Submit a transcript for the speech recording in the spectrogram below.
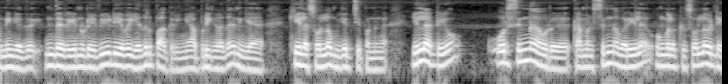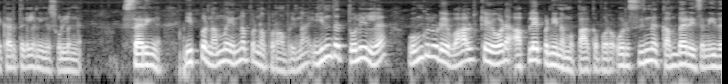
நீங்கள் இது இந்த என்னுடைய வீடியோவை எதிர்பார்க்குறீங்க அப்படிங்கிறத நீங்கள் கீழே சொல்ல முயற்சி பண்ணுங்கள் இல்லாட்டியும் ஒரு சின்ன ஒரு கமெண்ட் சின்ன வரியில் உங்களுக்கு சொல்ல வேண்டிய கருத்துக்களை நீங்கள் சொல்லுங்கள் சரிங்க. இப்போ நம்ம என்ன பண்ண போகிறோம் அப்படின்னா இந்த தொழிலில் உங்களுடைய வாழ்க்கையோட அப்ளை பண்ணி நம்ம பார்க்க போகிறோம் ஒரு சின்ன கம்பேரிசன் இதை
